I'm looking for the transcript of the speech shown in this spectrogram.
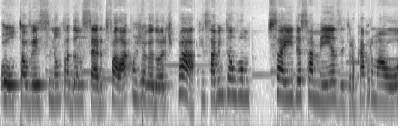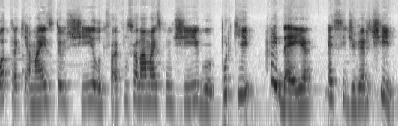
Ou talvez, se não tá dando certo, falar com o jogador, tipo, ah, quem sabe então vamos sair dessa mesa e trocar para uma outra que é mais o teu estilo, que vai funcionar mais contigo. Porque a ideia é se divertir.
